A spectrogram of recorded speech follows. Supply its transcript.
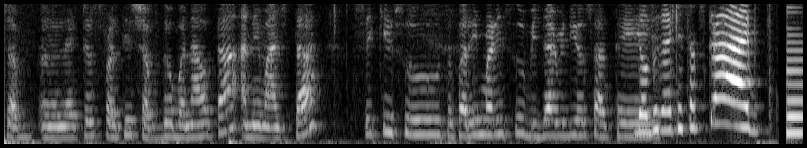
શબ્દ લેટર્સ પરથી શબ્દો બનાવતા અને વાંચતા શીખીશું. તો ફરી મળીશું બીજા વીડિયો સાથે. Don't forget to subscribe.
